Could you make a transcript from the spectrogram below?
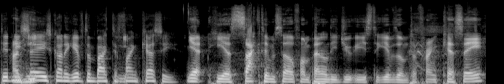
Didn't And he say he's going to give them back to Franck Kessié? Yeah, he has sacked himself on penalty duties to give them to Franck Kessié,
